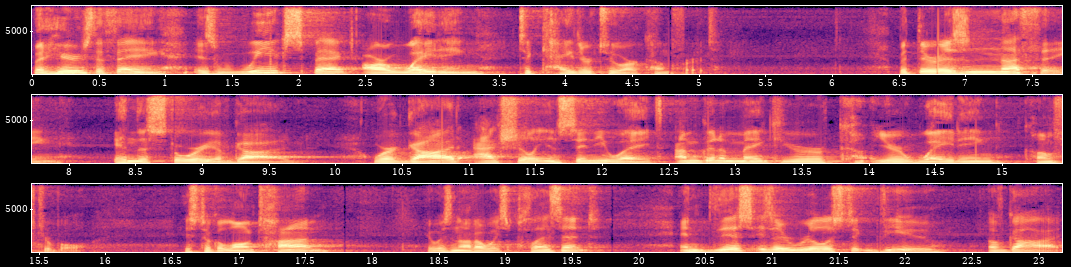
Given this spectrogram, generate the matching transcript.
But here's the thing is we expect our waiting to cater to our comfort. But there is nothing in the story of God where God actually insinuates, I'm going to make your, your waiting comfortable. This took a long time, it was not always pleasant, and this is a realistic view of God.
